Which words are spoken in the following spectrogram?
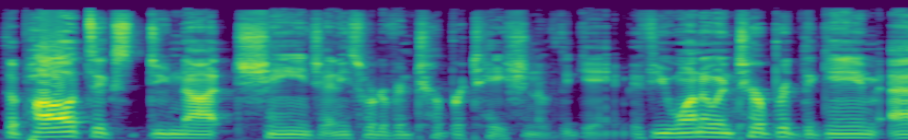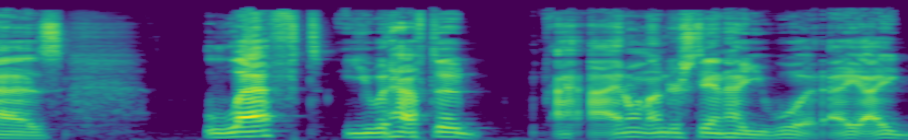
the politics do not change any sort of interpretation of the game. If you want to interpret the game as left, you would have to. I, I don't understand how you would. I, I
